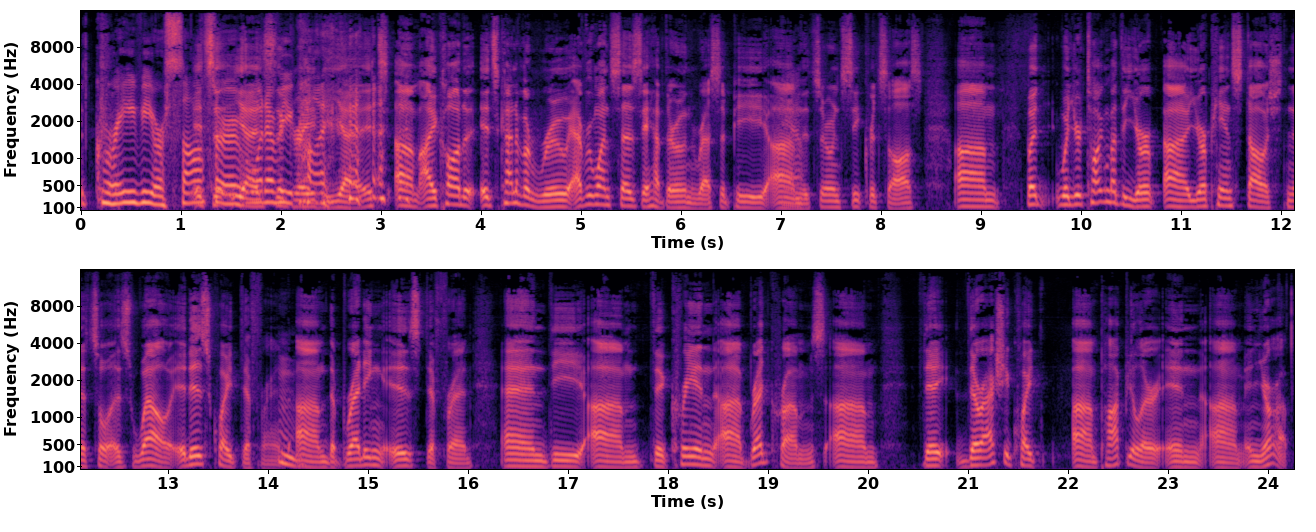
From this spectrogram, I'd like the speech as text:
gravy or sauce a- or yeah, whatever you gravy. call it. yeah, it's um, I called it. It's kind of a roux. Everyone says they have their own recipe. Um, Yeah. it's their own secret sauce. Um, but when you're talking about the Europe, uh, European style schnitzel as well, it is quite different. Um, the breading is different, and the um, the Korean uh, breadcrumbs, um, they they're actually quite um, popular in um, in Europe.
